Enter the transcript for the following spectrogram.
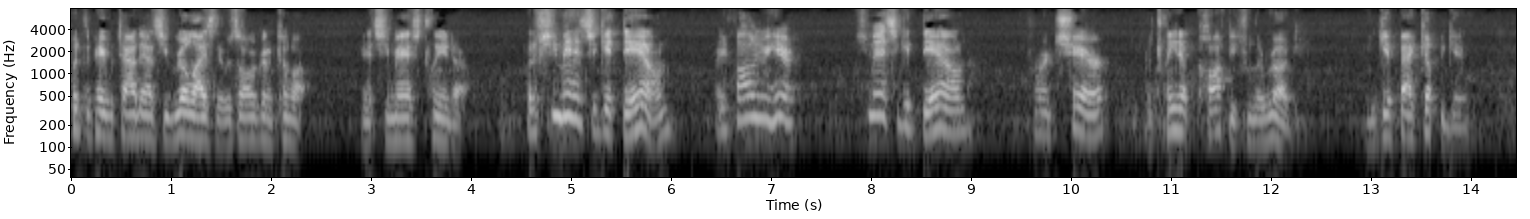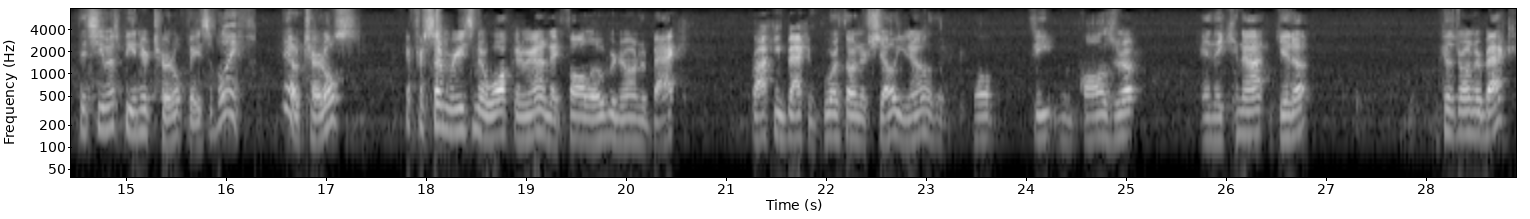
put the paper towel down, she realized it was all going to come up, and she managed to clean it up. But if she managed to get down, are you following me here? She managed to get down from her chair and clean up coffee from the rug and get back up again then she must be in her turtle phase of life. You know, turtles. If for some reason they're walking around and they fall over and they're on their back, rocking back and forth on their shell, you know, their little feet and paws are up, and they cannot get up because they're on their back,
